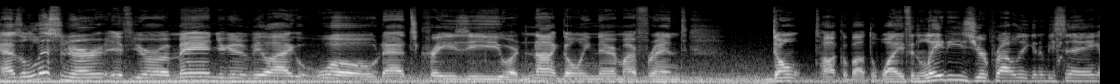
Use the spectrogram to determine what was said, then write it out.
as a listener, if you're a man, you're gonna be like, whoa, that's crazy. You are not going there, my friend. Don't talk about the wife. And ladies, you're probably gonna be saying,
